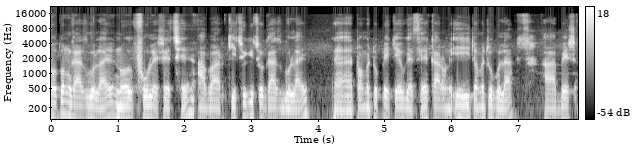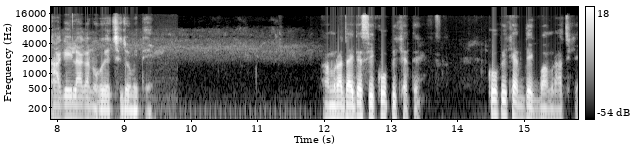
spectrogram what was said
নতুন গাছগুলায় ফুল এসেছে, আবার কিছু কিছু গাছগুলায় টমেটো পেকেও গেছে, কারণ এই টমেটোগুলা বেশ আগেই লাগানো হয়েছে জমিতে। আমরা যাইতেছি কপি খেতে কপি ক্ষেত দেখব আমরা আজকে।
